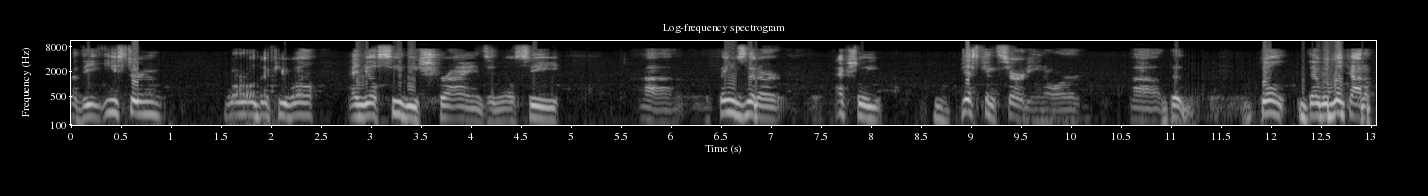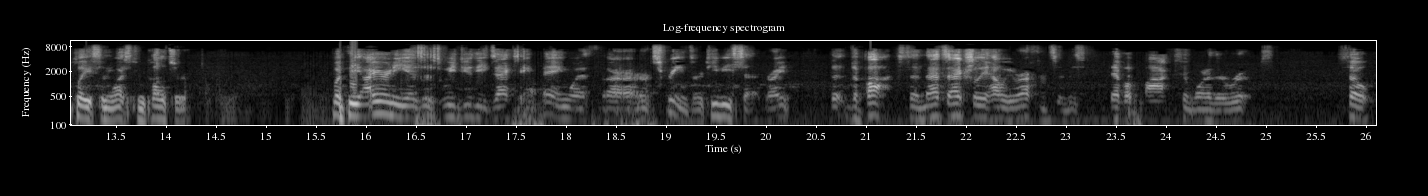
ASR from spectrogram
the Eastern world, if you will, and you'll see these shrines and you'll see uh, things that are actually disconcerting or uh, that don't that would look out of place in Western culture. But the irony is, is we do the exact same thing with our screens, our TV set, right? The, the box, and that's actually how we reference it. Is they have a box in one of their rooms. So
